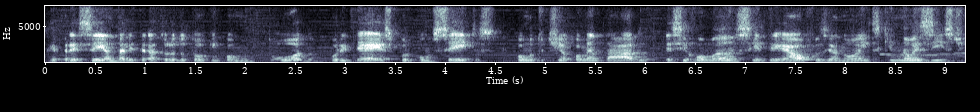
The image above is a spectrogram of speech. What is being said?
representa a literatura do Tolkien como um todo, por ideias, por conceitos. Como tu tinha comentado, esse romance entre elfos e anões que não existe.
